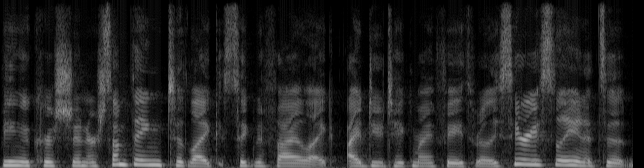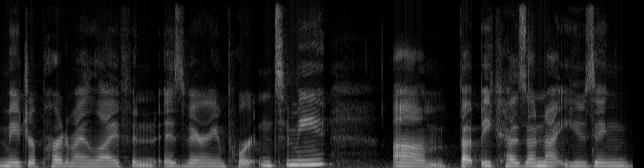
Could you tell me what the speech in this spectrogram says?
being a Christian or something to like signify like I do take my faith really seriously and it's a major part of my life and is very important to me. Um, but because I'm not using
